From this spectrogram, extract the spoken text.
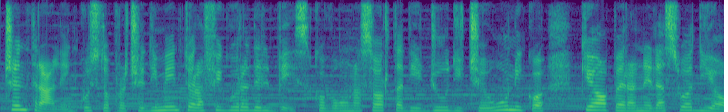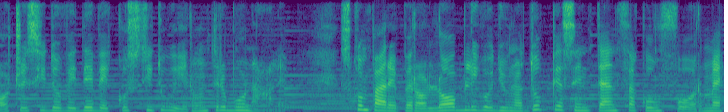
Centrale in questo procedimento è la figura del vescovo, una sorta di giudice unico che opera nella sua diocesi dove deve costituire un tribunale. Scompare però l'obbligo di una doppia sentenza conforme,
